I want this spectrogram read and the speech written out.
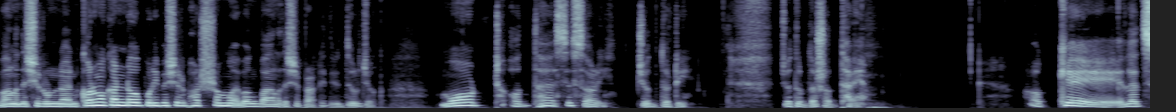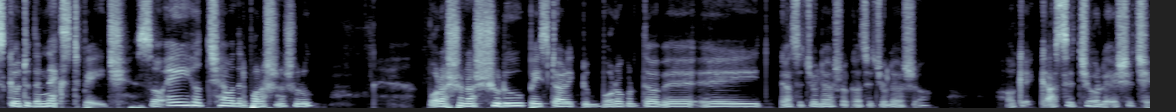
বাংলাদেশের উন্নয়ন কর্মকাণ্ড ও পরিবেশের ভারসাম্য এবং বাংলাদেশের প্রাকৃতিক দুর্যোগ। মোট অধ্যায় আছে সরি চোদ্দটি। চতুর্দশ অধ্যায়। Okay let's go to the next page so এই হচ্ছে আমাদের পড়াশোনা শুরু। পড়াশোনা শুরু পেজটা আর একটু বড় করতে হবে। এই কাছে চলে আসো, কাছে চলে আসো। ওকে, কাছে চলে এসেছে।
